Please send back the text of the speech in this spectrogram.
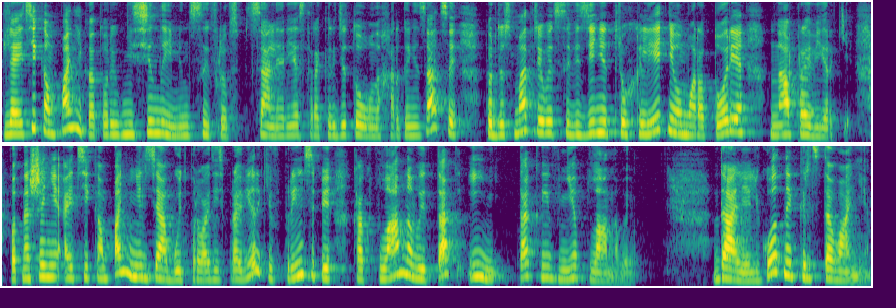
Для IT-компаний, которые внесены Минцифры в специальный реестр аккредитованных организаций, предусматривается введение трехлетнего моратория на проверки. В отношении IT-компаний нельзя будет проводить проверки, в принципе, как плановые, так и, так и внеплановые. Далее, льготное кредитование.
